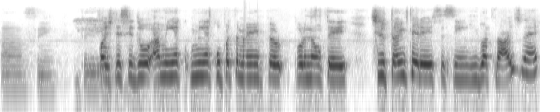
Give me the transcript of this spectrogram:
Ah, ah sim. Entendi. Pode ter sido a minha, minha culpa também por, por não ter tido tão interesse, assim, indo atrás, né?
